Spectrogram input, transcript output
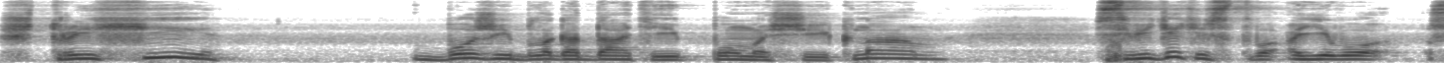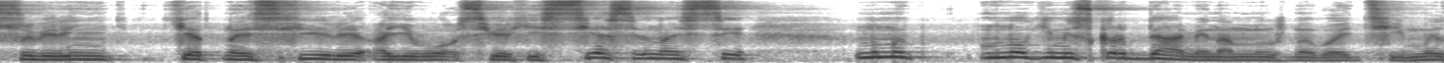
штрихи Божьей благодати и помощи к нам, свидетельство о Его суверенитетной силе, о Его сверхъестественности. Но мы многими скорбями нам нужно войти. Мы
